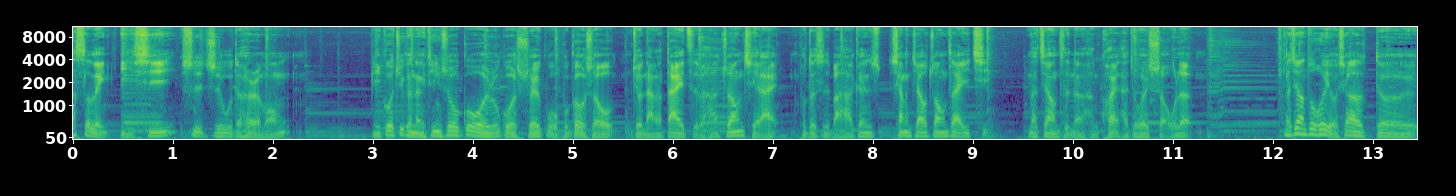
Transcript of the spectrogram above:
阿司林乙烯是植物的荷尔蒙。你过去可能听说过，如果水果不够熟，就拿个袋子把它装起来，或者是把它跟香蕉装在一起，那这样子呢，很快它就会熟了。那这样做会有效的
